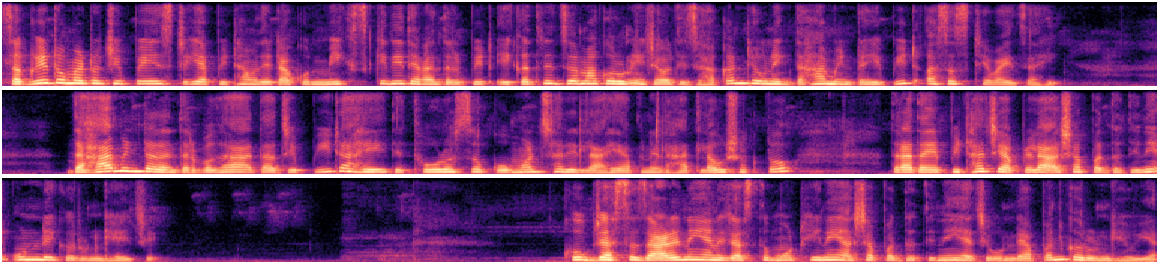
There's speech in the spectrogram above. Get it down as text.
सगळी टोमॅटोची पेस्ट या पिठामध्ये टाकून मिक्स केली त्यानंतर पीठ एकत्रित जमा करून याच्यावरती झाकण ठेवून एक दहा मिनटं हे पीठ असंच ठेवायचं आहे. दहा मिनटानंतर बघा आता जे पीठ आहे ते थोडंसं कोमट झालेलं आहे. आपण याला हात लावू शकतो. तर आता या पिठाचे आपल्याला अशा पद्धतीने उंडे करून घ्यायचे. खूप जास्त जाडे नाही आणि जास्त मोठी नाही अशा पद्धतीने याचे उंडे आपण करून घेऊया.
